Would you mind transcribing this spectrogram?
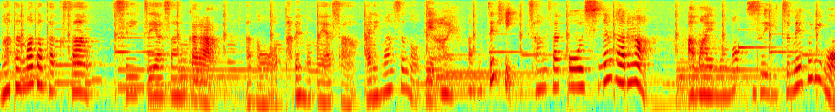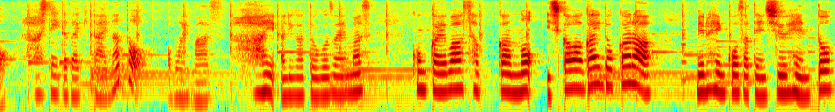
まだまだたくさんスイーツ屋さんからあの食べ物屋さんありますので、はいあのぜひ散策をしながら甘いものスイーツ巡りもしていただきたいなと思います。はい、ありがとうございます。今回は作家の石川ガイドからメルヘン交差点周辺と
